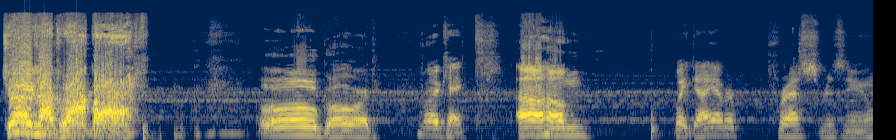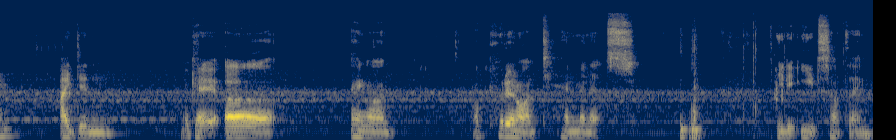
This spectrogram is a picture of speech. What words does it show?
Cheese and crackers! Oh, God. Okay. Um, wait, did I ever press resume? I didn't. Okay, uh, hang on. I'll put it on 10 minutes. Need to eat something.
